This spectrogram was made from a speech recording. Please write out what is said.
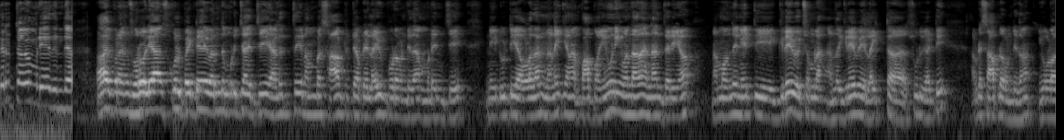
திருத்தவே முடியாது இந்த அதான் இப்போ நாங்கள் ஒரு வழியாக ஸ்கூல் போயிட்டு வந்து முடிச்சாச்சு. அடுத்து நம்ம சாப்பிட்டுட்டு அப்படியே லைவ் போட வேண்டியதாக முடிஞ்சுச்சு இன்றைக்கி டியூட்டி அவ்வளோதான் நினைக்கிறேன். பார்ப்போம். ஈவினிங் வந்தால் தான் என்னன்னு தெரியும். நம்ம வந்து நேற்று கிரேவி வச்சோம்ல அந்த கிரேவியை லைட்டாக சூடு காட்டி அப்படியே சாப்பிட வேண்டியதான் இவ்வளோ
